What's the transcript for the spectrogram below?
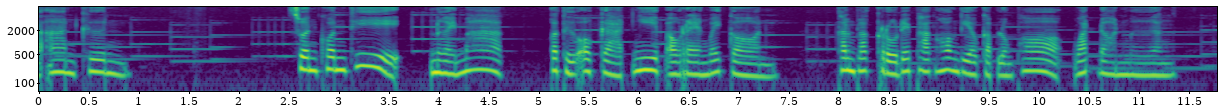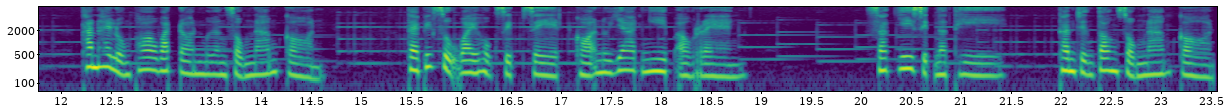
สะอ้านขึ้น ส่วนคนที่เหนื่อยมาก ก็ถือโอกาสงีบเอาแรงไว้ก่อน ท่านพระครูได้พักห้องเดียวกับหลวงพ่อวัดดอนเมือง ท่านให้หลวงพ่อวัดดอนเมืองส่งน้ำก่อน แต่ภิกษุวัยหกสิบเศษขออนุญาตงีบเอาแรง สักยี่สิบนาที ท่านจึงต้องส่งน้ำก่อน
